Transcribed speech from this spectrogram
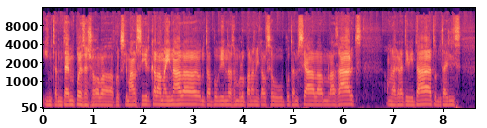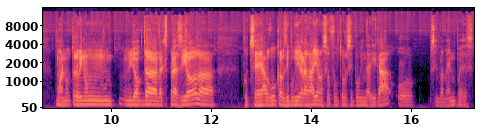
intentem pues, això aproximar el circ a la mainada on puguin desenvolupar una mica el seu potencial amb les arts amb la creativitat, on ells bueno, trobin un, un lloc de- d'expressió de, potser algú que els hi pugui agradar i en el seu futur s'hi puguin dedicar o simplement pues,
